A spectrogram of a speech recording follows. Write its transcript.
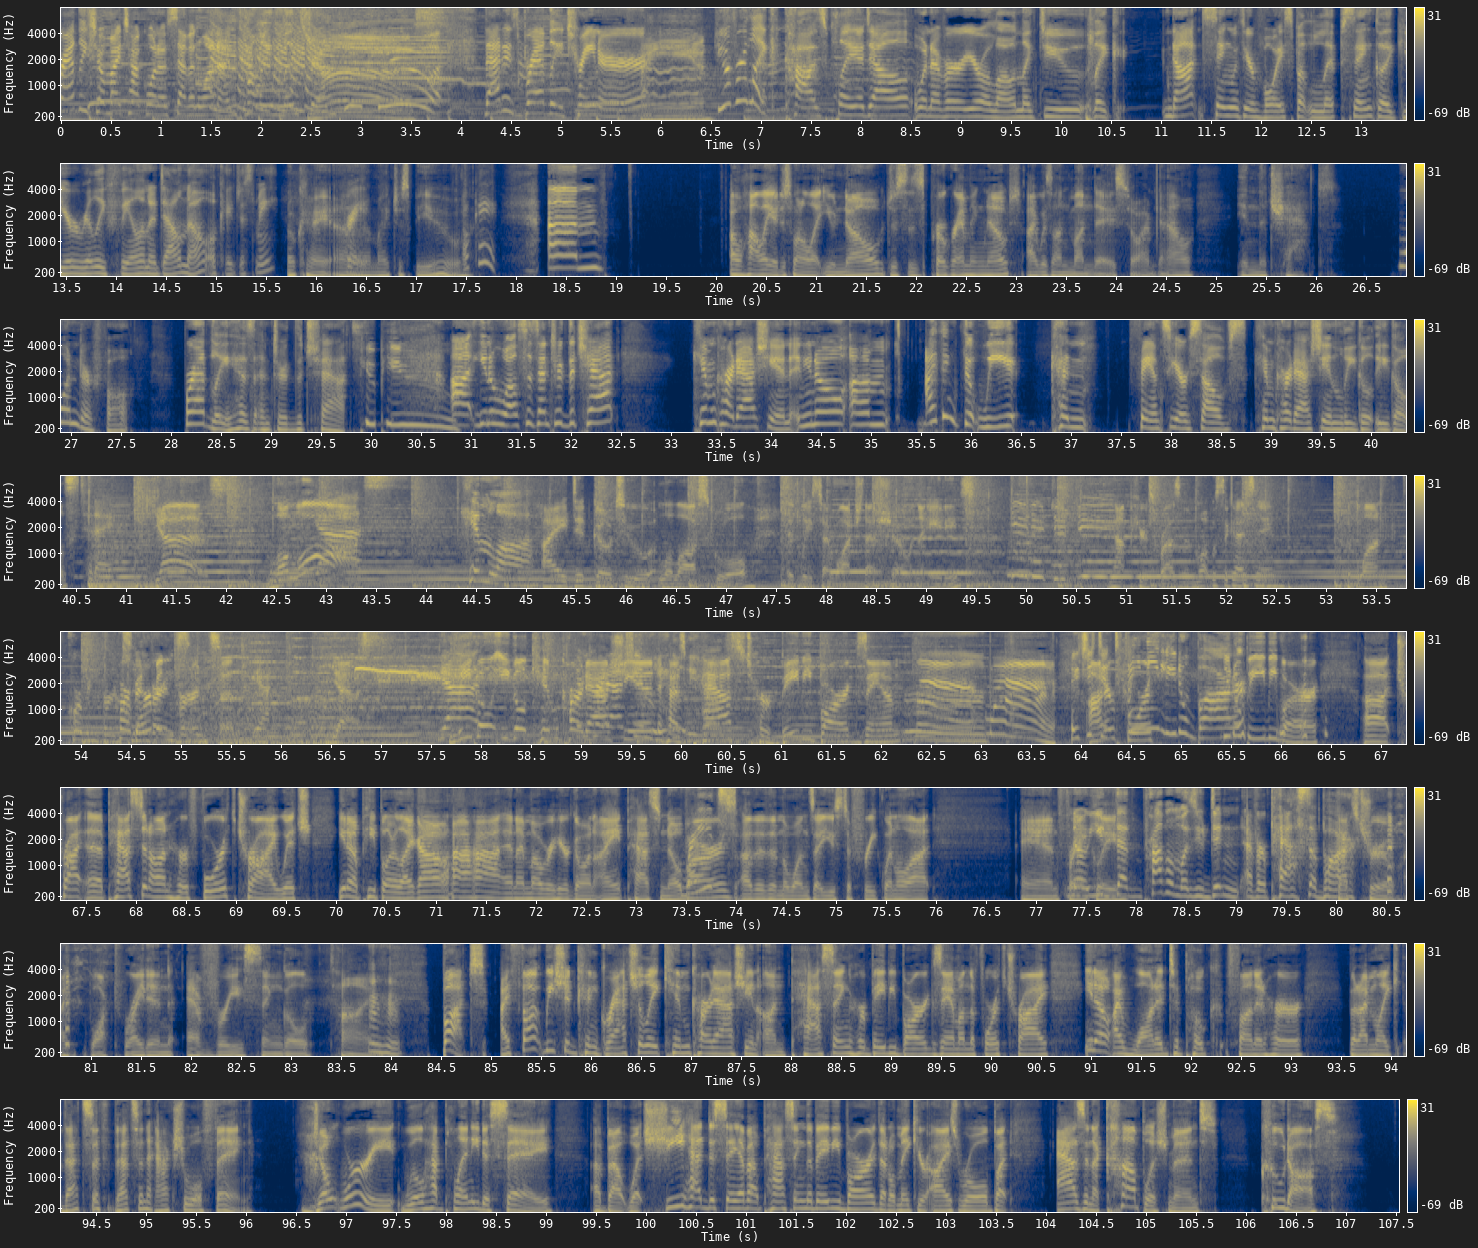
Bradley Show, My Talk 1071. I'm Colleen Lindstrom. Woo-hoo. That is Bradley Traynor. Do you ever like cosplay Adele whenever you're alone? Like, do you like not sing with your voice, but lip sync? Like, you're really feeling Adele? No? Okay, just me? Okay, uh, Great. it might just be you. Okay. Um, Oh, Holly, I just want to let you know, just as programming note, I was on Monday, so I'm now in the chat. wonderful. Bradley has entered the chat. Pew pew. Uh, you know who else has entered the chat? Kim Kardashian. And you know, um, I think that we can fancy ourselves Kim Kardashian legal eagles today. yes, La La. Yes. Kim Law. I did go to La La school. At least I watched that show in the 80s. Not Pierce Brosnan. What was the guy's name? The blonde. Corbin Bernsen. Corbin Bernsen. Yeah. Yes. Yes. Legal Eagle Kim Kardashian, Kardashian, legal has eagle. passed her baby bar exam. It's just on a her tiny fourth little bar. little baby bar. Uh, try uh, passed it on her fourth try, which you know people are like, oh, ha ha, and I'm over here going, I ain't passed no Right? bars other than the ones I used to frequent a lot. And frankly, no, you, the problem was you didn't ever pass a bar. that's true. I walked right in every single time. But I thought we should congratulate Kim Kardashian on passing her baby bar exam on the fourth try. You know, I wanted to poke fun at her, but I'm like, that's a, that's an actual thing. Don't worry, we'll have plenty to say about what she had to say about passing the baby bar that'll make your eyes roll. But as an accomplishment, kudos.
